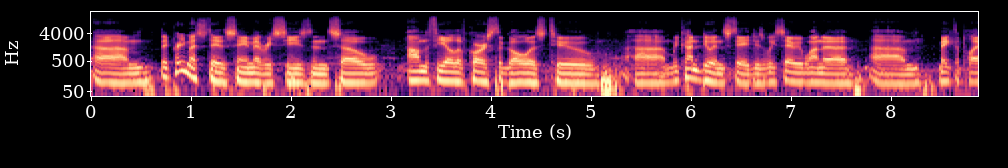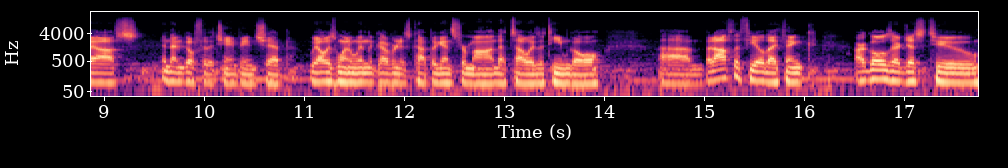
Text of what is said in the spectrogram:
um, they pretty much stay the same every season. So on the field, of course, the goal is to um, we kind of do it in stages. We say we want to um, make the playoffs and then go for the championship. We always want to win the Governor's Cup against Vermont. That's always a team goal. Um, but off the field, I think our goals are just to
